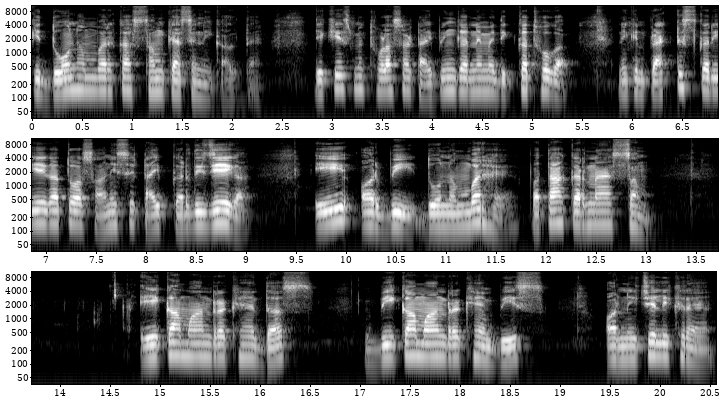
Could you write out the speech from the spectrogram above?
कि दो नंबर का सम कैसे निकालते हैं। देखिए, इसमें थोड़ा सा टाइपिंग करने में दिक्कत होगा, लेकिन प्रैक्टिस करिएगा तो आसानी से टाइप कर दीजिएगा। ए और बी दो नंबर है, पता करना है सम ए का मान रखें दस बी का मान रखें बीस और नीचे लिख रहे हैं,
